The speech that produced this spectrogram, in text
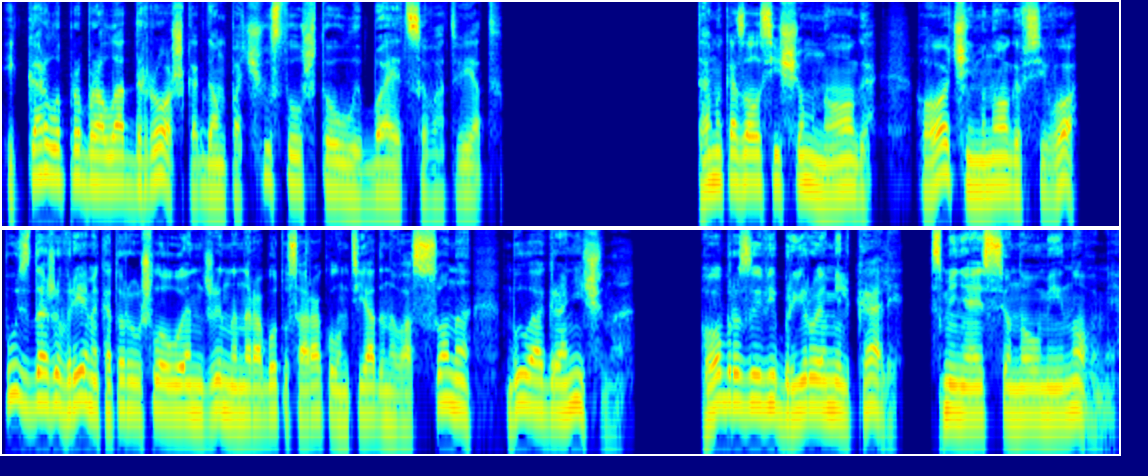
и Карла пробрала дрожь, когда он почувствовал, что улыбается в ответ. Там оказалось еще много, очень много всего, пусть даже время, которое ушло у Энджина на работу с оракулом Тьядана Вассона, было ограничено. Образы, вибрируя, мелькали, сменяясь все новыми и новыми.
